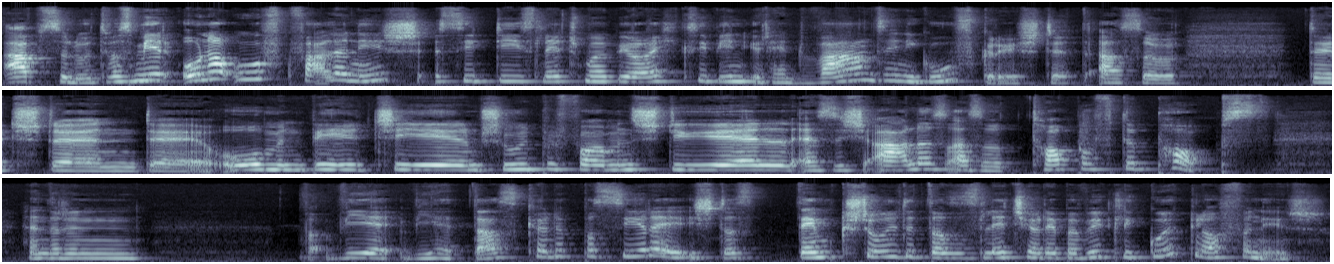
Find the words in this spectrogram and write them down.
Absolut. Was mir auch noch aufgefallen ist, seit ich das letzte Mal bei euch war, ihr habt wahnsinnig aufgerüstet. Also, Dort stehen der Omen-Bildschirm, Schulperformance-Stühle, es ist alles, also top of the pops. Habt ihr einen wie, wie hat das können passieren? Ist das dem geschuldet, dass es letztes Jahr eben wirklich gut gelaufen ist?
